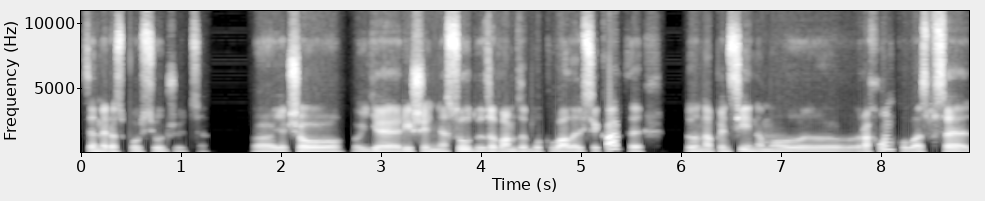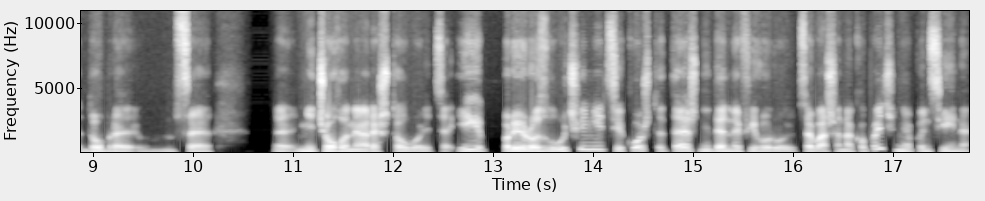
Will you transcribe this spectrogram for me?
це не розповсюджується. Е, якщо є рішення суду, за вам заблокували всі карти, то на пенсійному е, рахунку у вас все добре, все е, нічого не арештовується. І при розлученні ці кошти теж ніде не фігурують. Це ваше накопичення пенсійне.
